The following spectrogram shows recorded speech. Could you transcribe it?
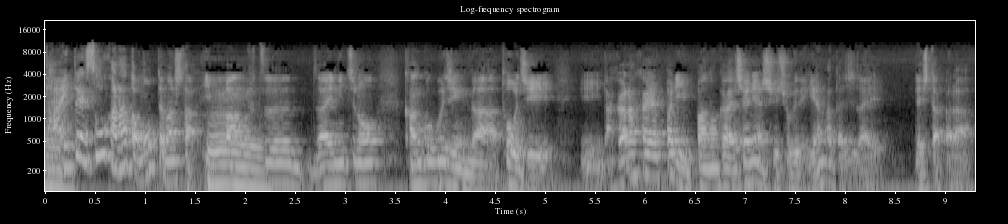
大体そうかなと思ってました。一般普通在日の韓国人が当時なかなかやっぱり一般の会社には就職できなかった時代でしたから。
